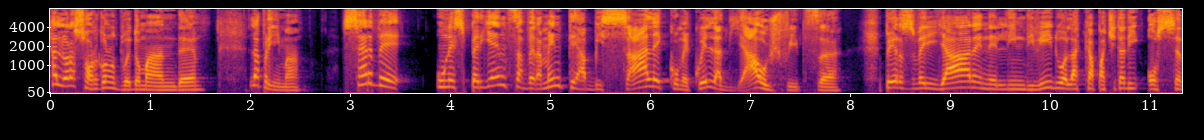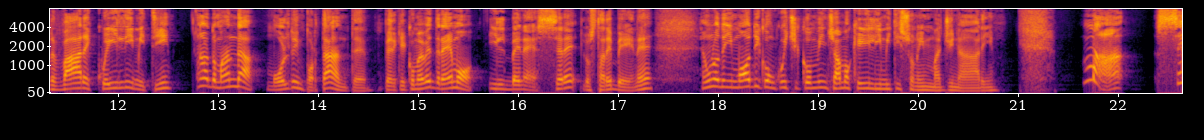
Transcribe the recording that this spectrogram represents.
E allora sorgono due domande. La prima, serve un'esperienza veramente abissale come quella di Auschwitz per svegliare nell'individuo la capacità di osservare quei limiti? È una domanda molto importante, perché come vedremo il benessere, lo stare bene, è uno dei modi con cui ci convinciamo che i limiti sono immaginari. Ma se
